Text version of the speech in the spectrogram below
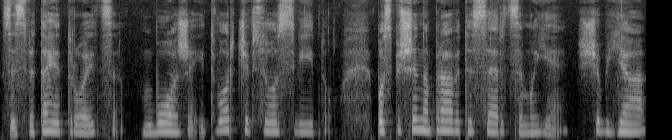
Всесвятає Тройце, Боже і творче всього світу, поспіши направити серце моє, щоб я,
